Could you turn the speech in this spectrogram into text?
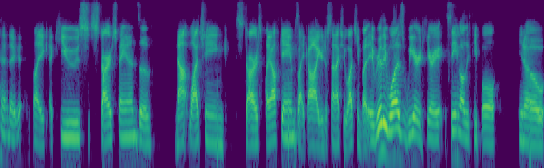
to like accuse stars fans of not watching Stars playoff games, like, oh, you're just not actually watching. But it really was weird hearing, seeing all these people, you know,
